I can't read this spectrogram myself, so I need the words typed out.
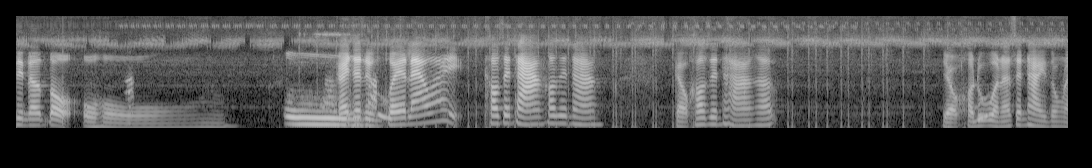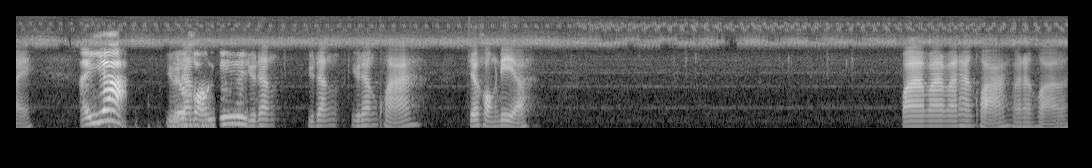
ซินาโตะโอ้โหโอ้ ใกล้จะถึงเควสแล้วไอ้ยเข้าเส้นทางเข้าเส้นทางกลับเข้าเส้นทางครับ เดี๋ยวขอดูก่อนนะเส้นทางอยู่ตรงไหนไอ้ย่าอยู่เจอทางของดีอยู่ทางอยู่ทางอยู่ทางขวา เจอของดีเหรอมามามาทางขวามาทางขวามา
